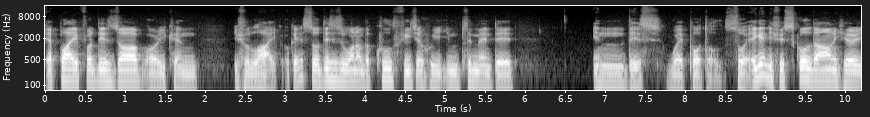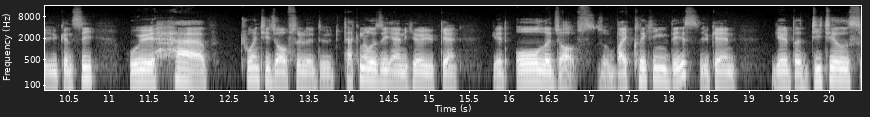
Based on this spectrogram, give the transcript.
apply for this job or you can if you like okay? So this is one of the cool feature we implemented in this web portal. So again if you scroll down here you can see we have 20 jobs related to technology. And here you can get all the jobs. So by clicking this you can get the details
